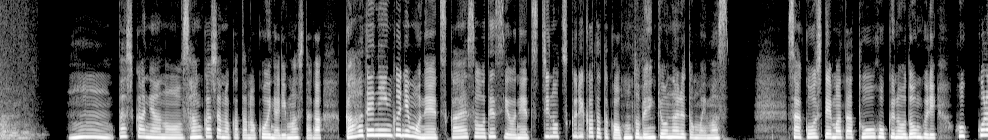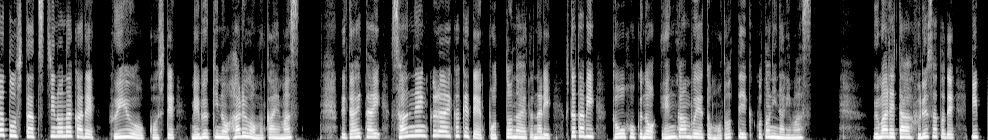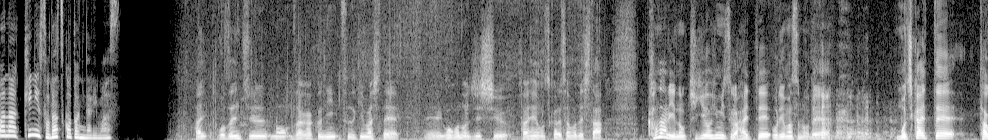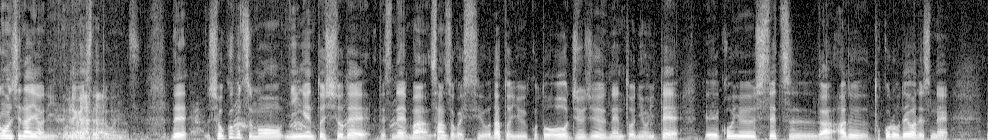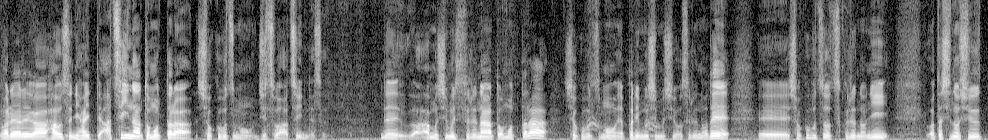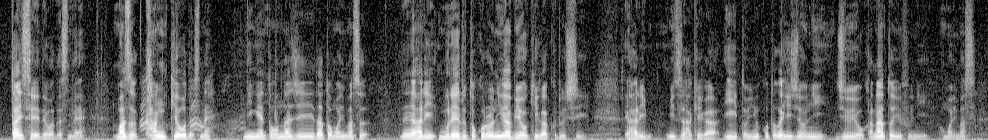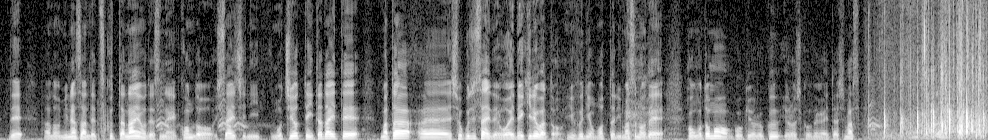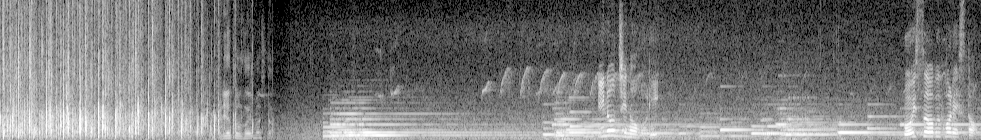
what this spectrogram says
うん確かにあの参加者の方の声にありましたがガーデニングにもね使えそうですよね。土の作り方とかは本当勉強になると思います。さあこうしてまた東北のどんぐりほっこらとした土の中で冬を越して芽吹きの春を迎えます。で大体3年くらいかけてポット苗となり再び東北の沿岸部へと戻っていくことになります。生まれたふるさとで立派な木に育つことになります。はい午前中の座学に続きまして、えー、午後の実習大変お疲れ様でした。かなりの企業秘密が入っておりますので 持ち帰って他言しないようにお願いしたいと思います。で植物も人間と一緒でですね、まあ、酸素が必要だということを重々念頭に置いて、え、こういう施設があるところではですね我々がハウスに入って暑いなと思ったら植物も実は暑いんです。でうわムシムシするなと思ったら植物もやっぱりムシムシをするので、えー、植物を作るのに私の集大成ではですねまず環境ですね。人間と同じだと思います。でやはり群れるところには病気が来るしやはり水はけがいいということが非常に重要かなというふうに思いますであの皆さんで作った苗をですね今度被災地に持ち寄っていただいてまた、えー、食事祭でお会いできればというふうに思っておりますので今後ともご協力よろしくお願いいたします。ありがとうございましたの森。 Voice of Forest。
